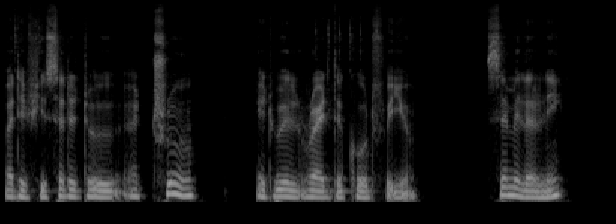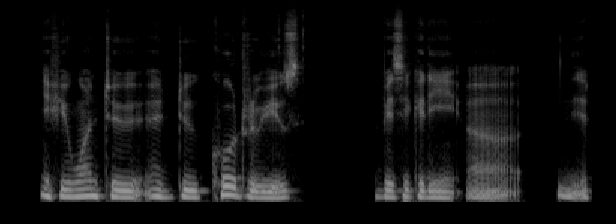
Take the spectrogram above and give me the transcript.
But if you set it to uh, true, it will write the code for you. Similarly, if you want to uh, do code reviews, basically uh, it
